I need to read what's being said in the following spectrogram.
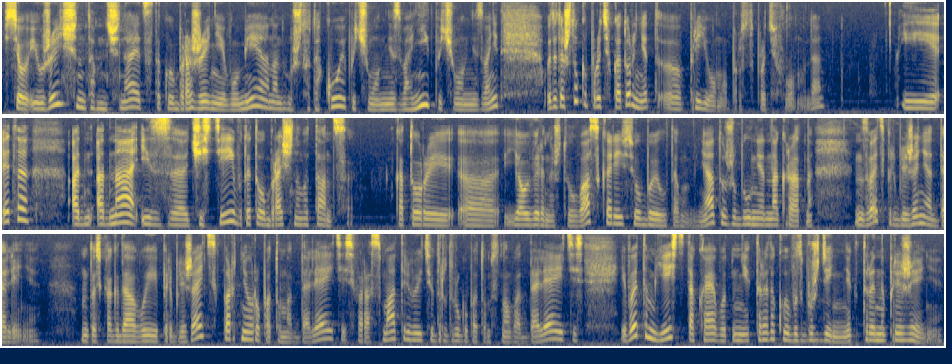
Все, и у женщины там начинается такое брожение в уме, она думает, что такое, почему он не звонит, почему он не звонит. Вот эта штука, против которой нет э, приема, просто против лома, да. И это одна из частей вот этого брачного танца, который, э, я уверена, что у вас, скорее всего, был, там у меня тоже был неоднократно, называется приближение отдаления. Ну, то есть, когда вы приближаетесь к партнеру, потом отдаляетесь, вы рассматриваете друг друга, потом снова отдаляетесь. И в этом есть такая вот некоторое такое возбуждение, некоторое напряжение.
